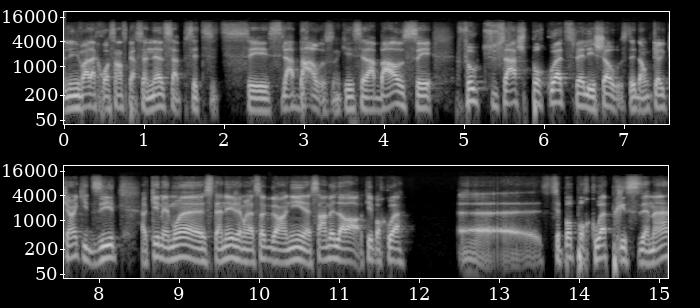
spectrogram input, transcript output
l'univers de la croissance personnelle, c'est la base. C'est la base. C'est faut que tu saches pourquoi tu fais les choses. Donc, quelqu'un qui dit OK, mais moi, cette année, j'aimerais ça gagner 100 000 OK, pourquoi? Euh, c'est pas pourquoi précisément.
